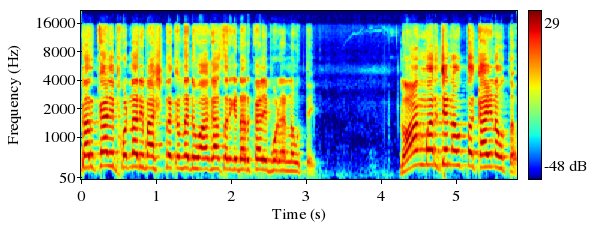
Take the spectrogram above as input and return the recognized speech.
डरकाळी फोडणारी भाषणं करणारी वाघासारखे डरकाळी फोडणार नव्हते. लॉंग मार्च नव्हतं काय नव्हतं.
